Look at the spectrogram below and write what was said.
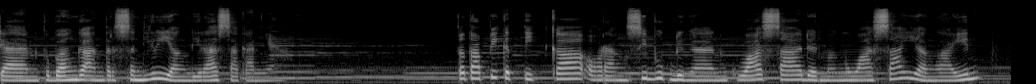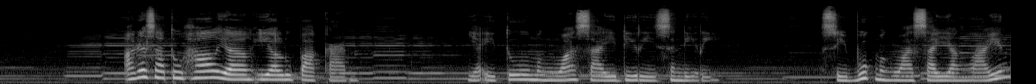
dan kebanggaan tersendiri yang dirasakannya. Tetapi ketika orang sibuk dengan kuasa dan menguasai yang lain, ada satu hal yang ia lupakan yaitu menguasai diri sendiri. Sibuk menguasai yang lain,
